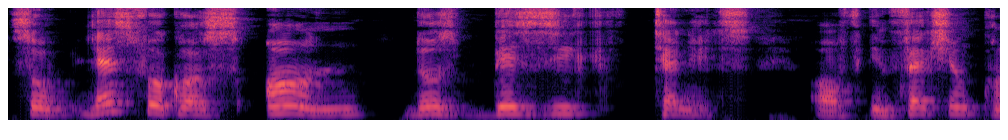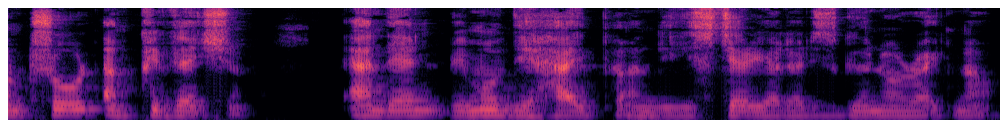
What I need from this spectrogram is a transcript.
So let's focus on those basic tenets of infection control and prevention, and then remove the hype and the hysteria that is going on right now.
